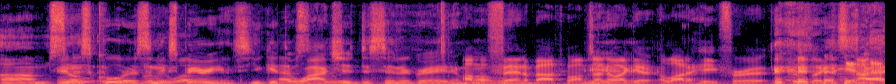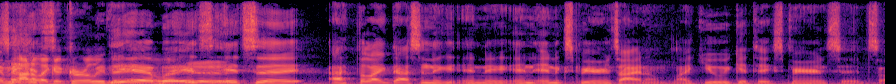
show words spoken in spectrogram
um, so and it's cool. worked It's an really well. experience. You get to watch it disintegrate. And I'm a fan of bath bombs. I know I get a lot of hate for it because like it's, not, I it's kind of like a girly thing. Yeah, but like- it's Yeah. it's a. I feel like that's an an, an inexperienced item. Like you would get to experience it. So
